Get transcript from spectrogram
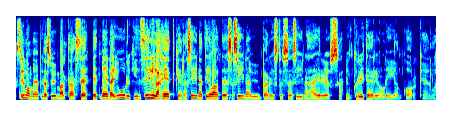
Silloin meidän pitäisi ymmärtää se, että meillä juurikin sillä hetkellä, siinä tilanteessa, siinä ympäristössä ja siinä häiriössä, niin kriteeri on liian korkealla.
